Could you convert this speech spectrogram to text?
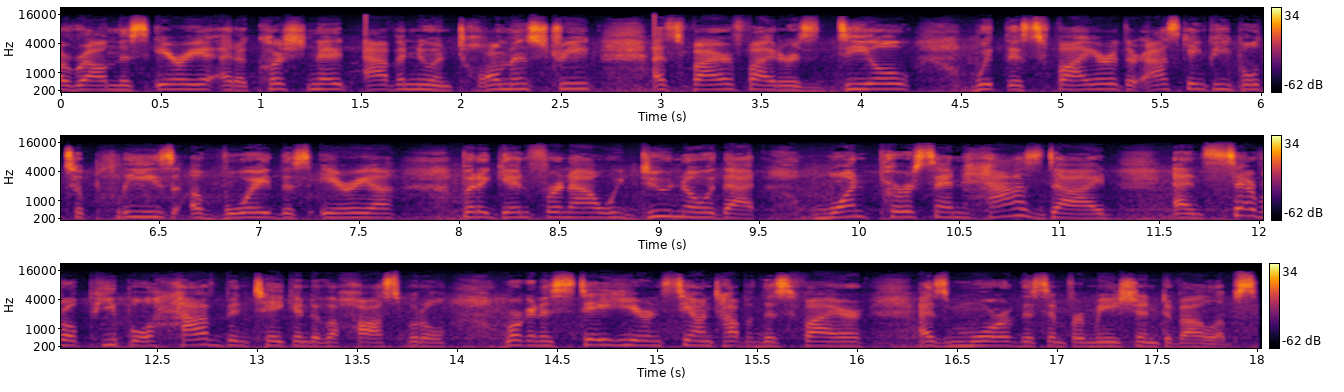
around this area at Acushnet Avenue and Tolman Street as firefighters deal with this fire. They're asking people to please avoid this area. But again, for now, we do know that one person has died and several people have been taken to the hospital. We're going to stay here and stay on top of this fire as more of this information develops.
